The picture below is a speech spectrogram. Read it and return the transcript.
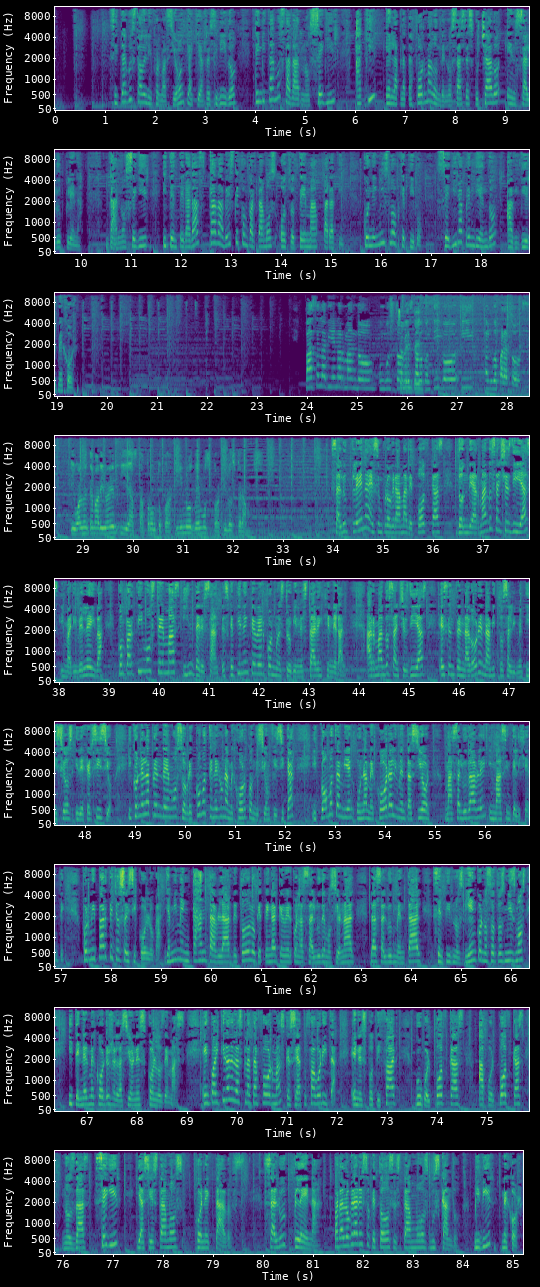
Si te ha gustado la información que aquí has recibido, te invitamos a darnos seguir aquí en la plataforma donde nos has escuchado en Salud Plena Danos seguir y te enterarás cada vez que compartamos otro tema para ti, con el mismo objetivo, seguir aprendiendo a vivir mejor. Pásala bien, Armando. Un gusto haber estado contigo y saludo para todos. Igualmente, Maribel, y hasta pronto. Por aquí nos vemos por aquí lo esperamos. Salud Plena es un programa de podcast donde Armando Sánchez Díaz y Maribel Leiva compartimos temas interesantes que tienen que ver con nuestro bienestar en general. Armando Sánchez Díaz es entrenador en hábitos alimenticios y de ejercicio y con él aprendemos sobre cómo tener una mejor condición física y cómo también una mejor alimentación más saludable y más inteligente. Por mi parte yo soy psicóloga y a mí me encanta hablar de todo lo que tenga que ver con la salud emocional, la salud mental, sentirnos bien con nosotros mismos y tener mejores relaciones con los demás. En cualquiera de las plataformas que sea tu favorita, en Spotify, Google Podcast, Apple Podcast, nos das seguir y así estamos conectados. Salud plena para lograr eso que todos estamos buscando, vivir mejor.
